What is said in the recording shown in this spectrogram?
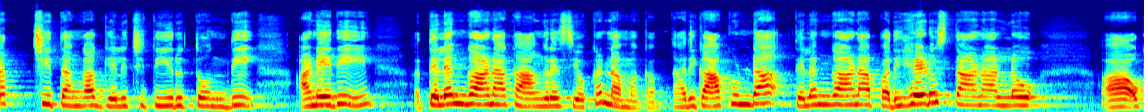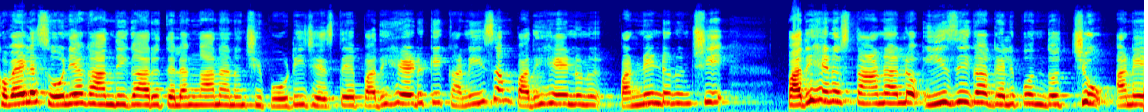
ఖచ్చితంగా గెలిచి తీరుతోంది అనేది తెలంగాణ కాంగ్రెస్ యొక్క నమ్మకం. అది కాకుండా తెలంగాణ పదిహేడు స్థానాల్లో ఒకవేళ సోనియా గాంధీ గారు తెలంగాణ నుంచి పోటీ చేస్తే పదిహేడుకి కనీసం పదిహేను పన్నెండు నుంచి పదిహేను స్థానాల్లో ఈజీగా గెలుపొందొచ్చు అనే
